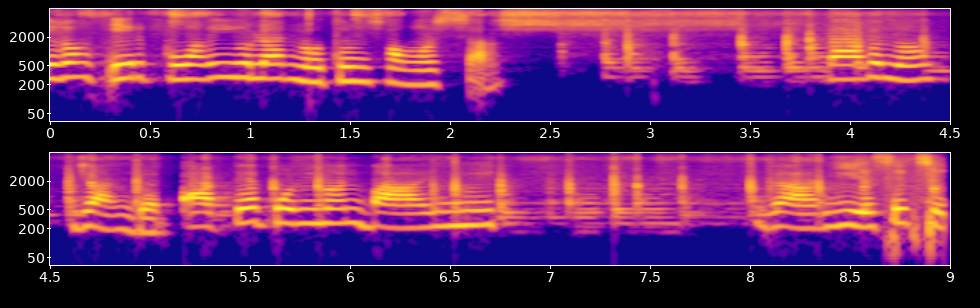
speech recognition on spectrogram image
এবং এর পরেই হলো আর নতুন সমস্যা। তা হলো যানজট এত পরিমাণ বাইক গাড়ি এসেছে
